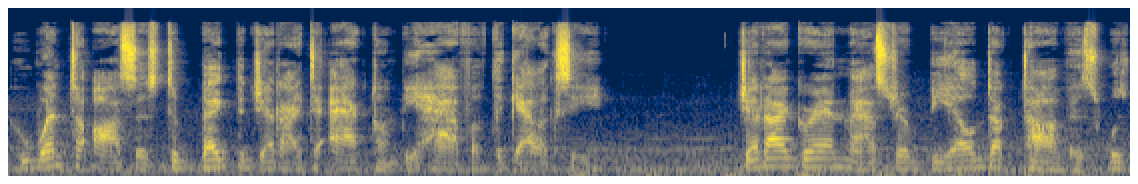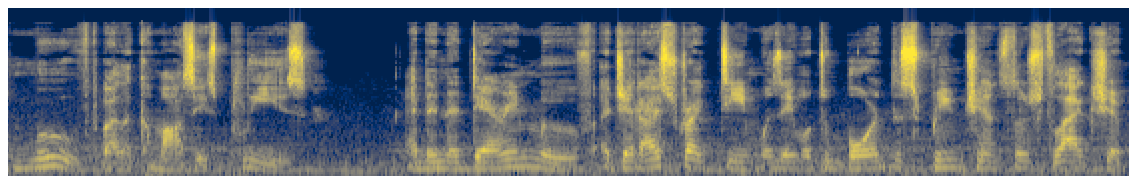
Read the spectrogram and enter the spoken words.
who went to Ossus to beg the Jedi to act on behalf of the galaxy. Jedi Grandmaster Biel Ductavis was moved by the Kamasi's pleas, and in a daring move, a Jedi strike team was able to board the Supreme Chancellor's flagship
